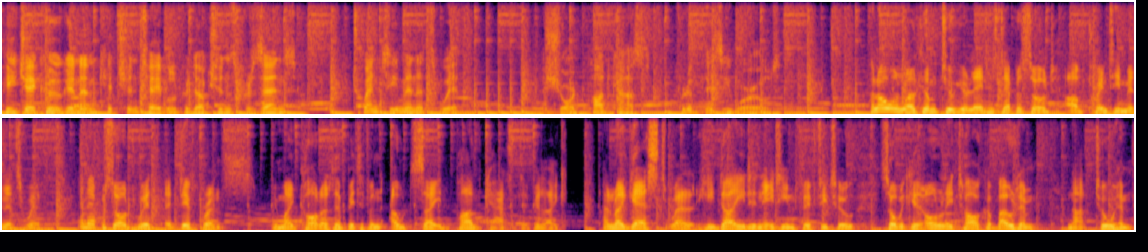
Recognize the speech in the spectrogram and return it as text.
PJ Coogan and Kitchen Table Productions present 20 Minutes With, a short podcast for a busy world. Hello and welcome to your latest episode of 20 Minutes With, an episode with a difference. You might call it a bit of an outside podcast, if you like. And my guest, well, he died in 1852, so we can only talk about him, not to him.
